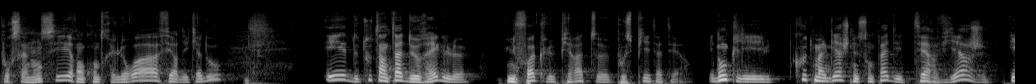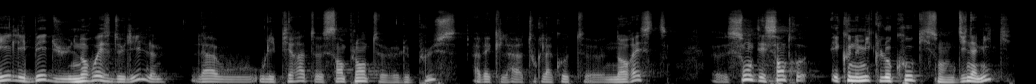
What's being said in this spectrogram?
pour s'annoncer, rencontrer le roi, faire des cadeaux, et de tout un tas de règles une fois que le pirate euh, pose pied à terre. Et donc, les côtes malgaches ne sont pas des terres vierges, et les baies du nord-ouest de l'île là où, les pirates s'implantent le plus, avec toute la côte nord-est, euh, sont des centres économiques locaux qui sont dynamiques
